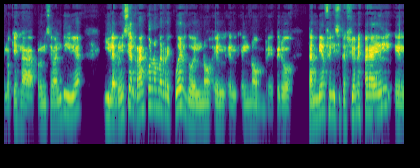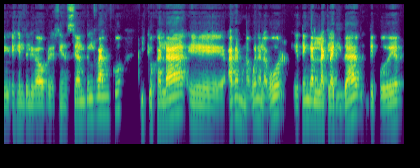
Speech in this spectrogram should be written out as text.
lo que es la provincia de Valdivia. Y la provincia del Ranco no me recuerdo el, no, el, el, nombre, pero también felicitaciones para él, él es el delegado presidencial del Ranco y que ojalá eh, hagan una buena labor, eh, tengan la claridad de poder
